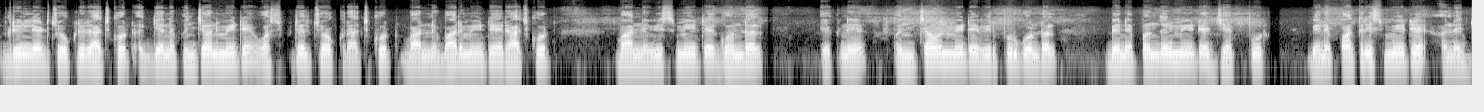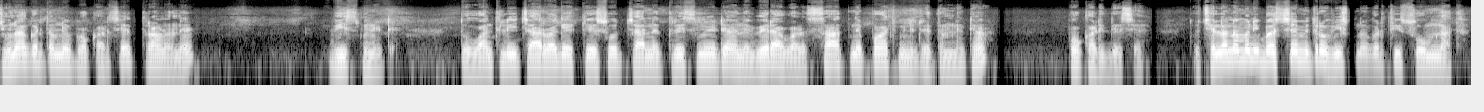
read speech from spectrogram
ગ્રીનલેન્ડ ચોકડી રાજકોટ અગિયારને પંચાવન મિનિટે, હોસ્પિટલ ચોક રાજકોટ બારને બાર મિનિટે, રાજકોટ બારને વીસ મિનિટે, ગોંડલ એકને પંચાવન મિનિટે, વીરપુર ગોંડલ બેને પંદર મિનિટે, જેતપુર બેને પાંત્રીસ મિનિટે અને જુનાગઢ તમને પહોંચાડશે ત્રણ અને વીસ મિનિટે. તો વાંથલી ચાર વાગે, કેશોદ ચારને ત્રીસ મિનિટે અને વેરાવળ સાતને પાંચ મિનિટે તમને ત્યાં પહોંચાડી દેશે. તો છેલ્લા નંબરની બસ છે મિત્રો વિસનગરથી સોમનાથ.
